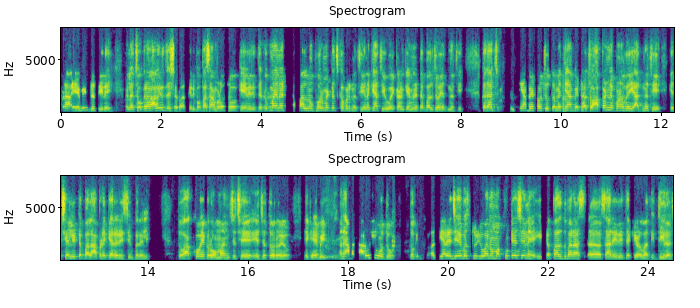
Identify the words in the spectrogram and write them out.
પણ આ હેબિટ જતી રહી. એટલે છોકરાઓ આવી રીતે શરૂઆત કરી. પપ્પા સાંભળો છો કે એવી રીતે? ટૂંકમાં એને ટપાલનું ફોર્મેટ જ ખબર નથી. અને ક્યાંથી હોય? કારણ કે એમને ટપાલ જોઈ જ નથી. કદાચ હું ત્યાં બેઠો છું તમે ત્યાં બેઠા છો. આપણને પણ હવે યાદ નથી કે છેલ્લી ટપાલ આપણે ક્યારે રિસીવ કરેલી. તો આખો એક રોમાંચ છે એ જતો રહ્યો એક હેબિટ અને આમાં સારું શું હતું? તો કે અત્યારે જે વસ્તુ યુવાનોમાં ખૂટે છે ને એ ટપાલ દ્વારા સારી રીતે કેળવાતી ધીરજ.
